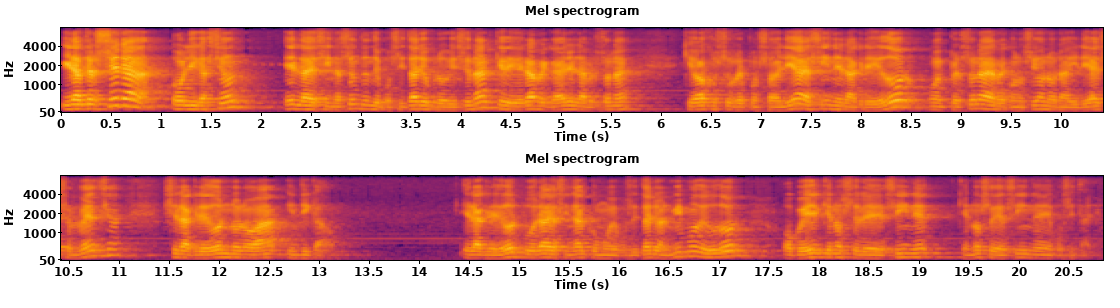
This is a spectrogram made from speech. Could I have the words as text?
Y la tercera obligación es la designación de un depositario provisional que deberá recaer en la persona que bajo su responsabilidad designe el acreedor o en persona de reconocida honorabilidad y solvencia si el acreedor no lo ha indicado. El acreedor podrá designar como depositario al mismo deudor o pedir que no se le designe, que no se designe depositario.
